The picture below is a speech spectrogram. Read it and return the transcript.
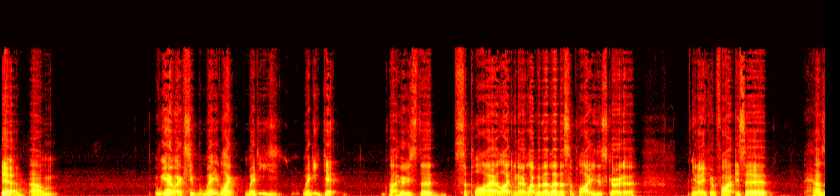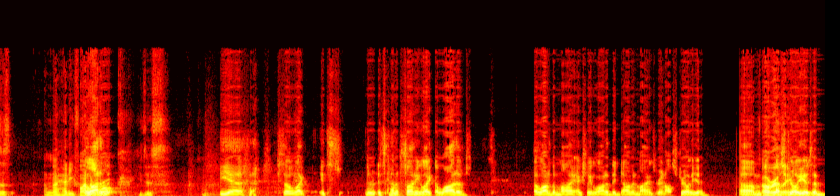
Yeah. Um, yeah, well, actually, where like where do you where do you get like who's the supplier? Like you know, like with a leather supply, you just go to, you know, you can find. Is there how's this? I don't know. How do you find a lot of the- rock? You just Yeah. So like it's there, it's kind of funny. Like a lot of a lot of the mine, actually a lot of the diamond mines are in Australia. Um, Oh, really? Australia is a,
